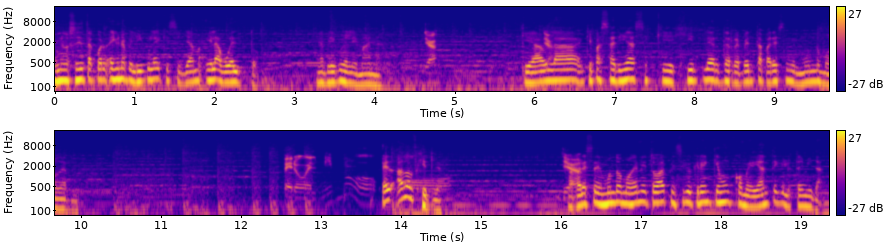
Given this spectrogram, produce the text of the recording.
No sé si te acuerdas, hay una película que se llama Él ha vuelto, una película alemana. Ya. Que habla, ¿qué pasaría si es que Hitler de repente aparece en el mundo moderno? ¿Pero el mismo? Adolf Hitler. Aparece en el mundo moderno y todos al principio creen que es un comediante que lo está imitando.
